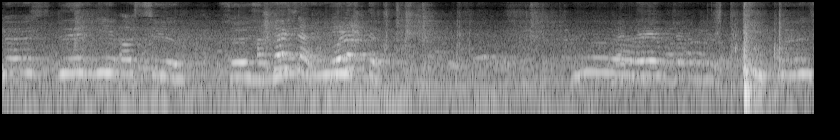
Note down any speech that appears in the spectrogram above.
Gözleri asıl. Sözleri Arkadaşlar gol attım. Ben nereye vuracağımı biliyorum.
